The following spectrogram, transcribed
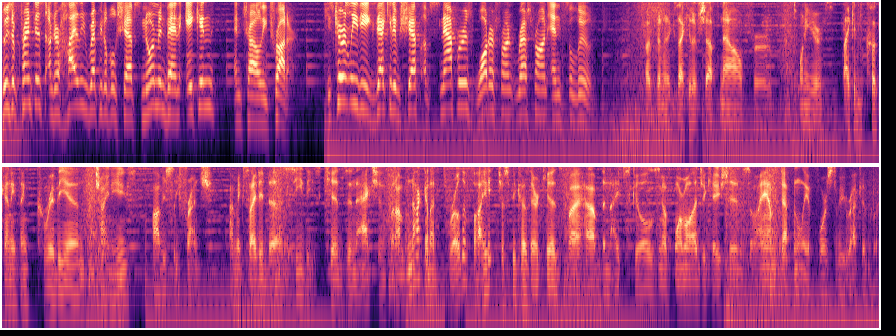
who's apprenticed under highly reputable chefs Norman Van Aken and Charlie Trotter. He's currently the executive chef of Snappers Waterfront Restaurant and Saloon. I've been an executive chef now for 20 years. I can cook anything Caribbean, Chinese, obviously French. I'm excited to see these kids in action, but I'm not gonna throw the fight just because they're kids. But I have the knife skills, a formal education, so I am definitely a force to be reckoned with.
